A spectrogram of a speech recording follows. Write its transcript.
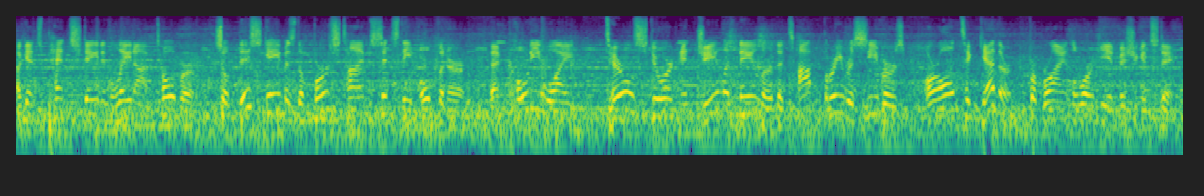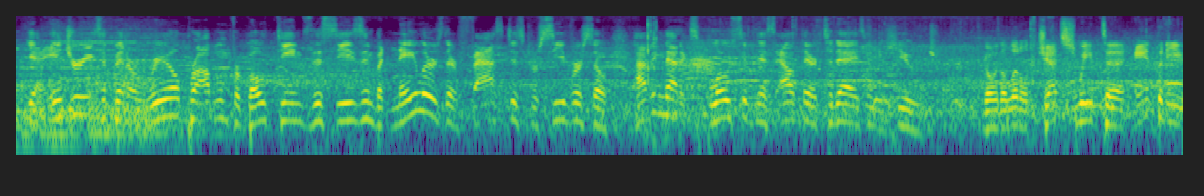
against Penn State in late October. So this game is the first time since the opener that Cody White Darrell Stewart and Jalen Nailor, the top three receivers, are all together for Brian Lewerke at Michigan State. Yeah, injuries have been a real problem for both teams this season, but Nailor's their fastest receiver, so having that explosiveness out there today is going to be huge. Go with a little jet sweep to Anthony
